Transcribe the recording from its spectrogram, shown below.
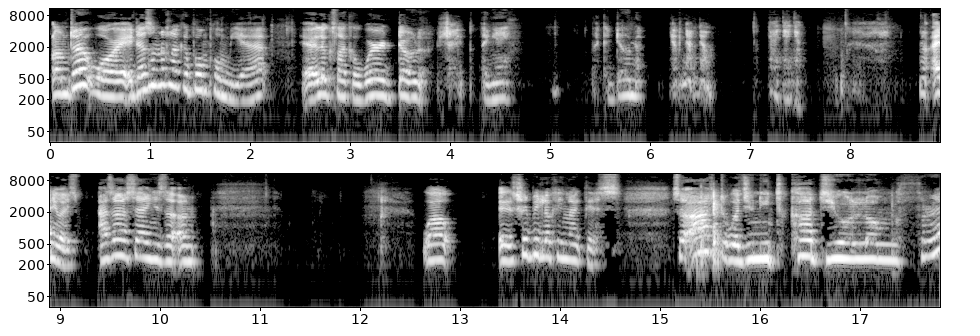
Um, don't worry, it doesn't look like a pom-pom yet. It looks like a weird donut shape thingy. Like a donut. Yum, yum, yum. Anyways, as I was saying is that, um, well, it should be looking like this. So afterwards you need to cut your long thread.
